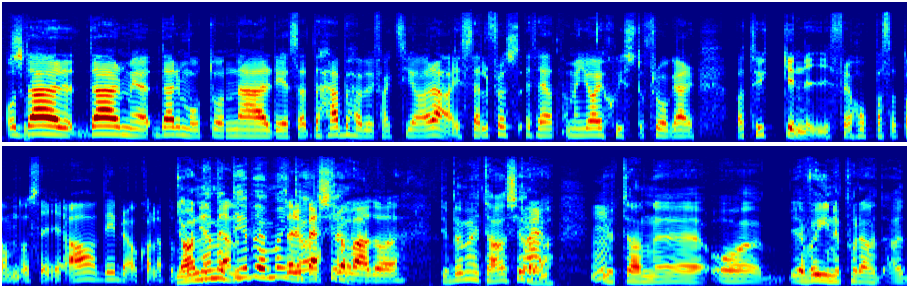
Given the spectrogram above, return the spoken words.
och så- där, därmed, däremot då när det är så att det här behöver vi faktiskt göra. Istället för att säga att men jag är schysst och frågar vad tycker ni? För jag hoppas att de då säger ja det är bra att kolla på Ja, nej, men det behöver man inte alls göra. då Det behöver man inte alls göra. Mm. Utan, eh, och jag var inne på det att, att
